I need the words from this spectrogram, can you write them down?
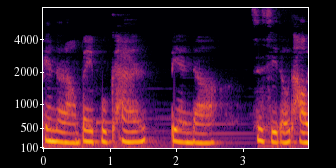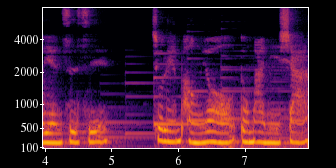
变得狼狈不堪，变得……自己都讨厌自己，就连朋友都骂你傻。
